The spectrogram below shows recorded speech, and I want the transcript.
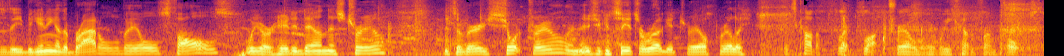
is the beginning of the Bridal Veils Falls. We are headed down this trail. It's a very short trail, and as you can see, it's a rugged trail, really. It's called a flip flop trail where we come from, folks.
